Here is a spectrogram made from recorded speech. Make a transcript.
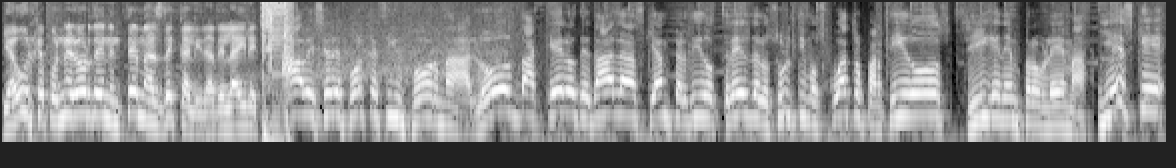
Ya urge poner orden en temas de calidad del aire. ABC Deportes informa, los vaqueros de Dallas que han perdido tres de los últimos cuatro partidos siguen en problema. Y es que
